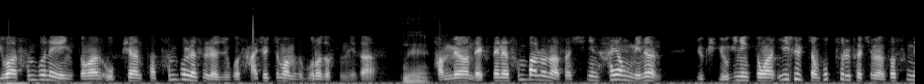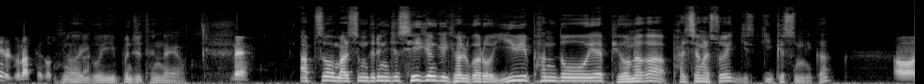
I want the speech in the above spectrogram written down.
2와 3분의 2인 동안 오피안타 3분렛을 내주고 4실점하면서 무너졌습니다. 네. 반면 넥센의 선발로 나선 신인 하영민은 6, 이닝 동안 1실점 호투를 펼치면서 승리를 눈앞에 뒀습니다. 아, 이거 이쁜 짓 했네요. 네. 앞서 말씀드린 이제 세 경기 결과로 2위 판도의 변화가 발생할 수 있, 겠습니까 어,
